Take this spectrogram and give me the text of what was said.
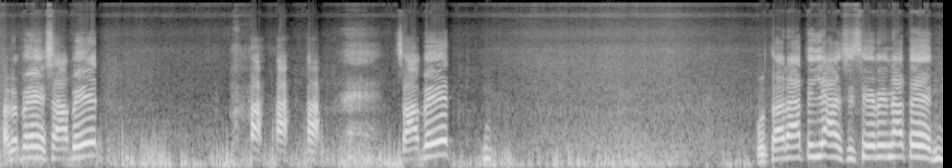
Ano ba sabit? Sabit! Punta natin yan, sisirin natin.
